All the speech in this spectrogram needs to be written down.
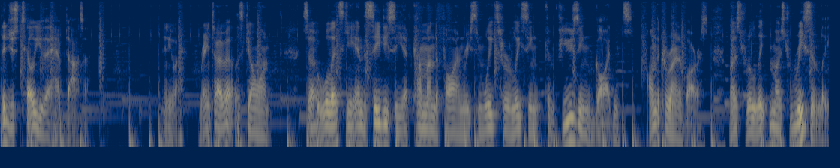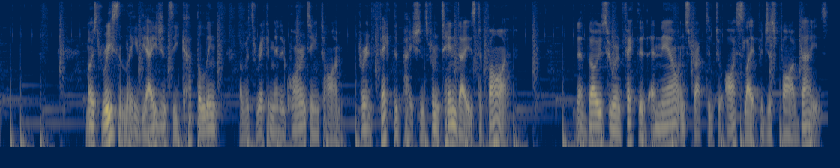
They just tell you they have data. Anyway, rant over. Let's go on. So, Walensky and the CDC have come under fire in recent weeks for releasing confusing guidance on the coronavirus. Most, re- most recently, most recently, the agency cut the length of its recommended quarantine time for infected patients from 10 days to 5 that those who are infected are now instructed to isolate for just five days,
